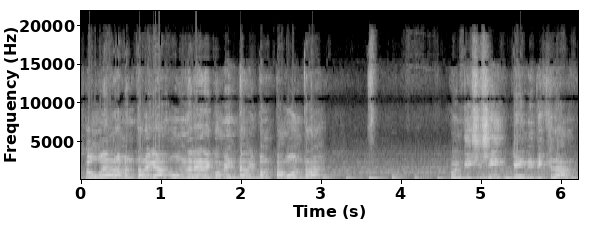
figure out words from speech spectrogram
So, wala naman talaga akong nare-recommend ang ibang pangontra kundi si Saint Benedict lang.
